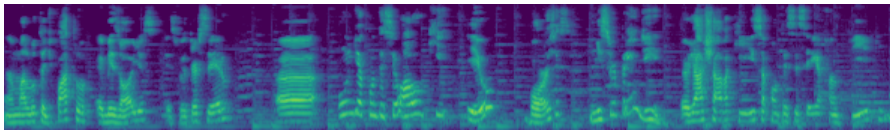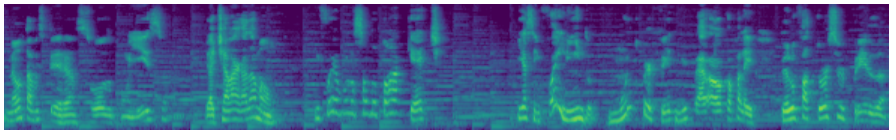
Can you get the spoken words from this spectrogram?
É uma luta de quatro episódios. Esse foi o terceiro. Uh, onde aconteceu algo que eu, Borges, me surpreendi. Eu já achava que isso acontecesse seria fanfic, não estava esperançoso com isso, já tinha largado a mão. E foi a evolução do Torracat. E assim, foi lindo, muito perfeito. É, é o que eu falei, pelo fator surpresa,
